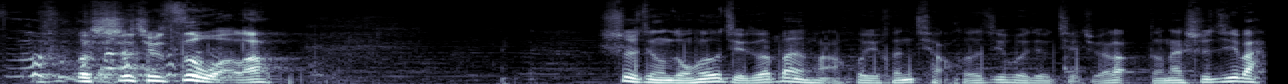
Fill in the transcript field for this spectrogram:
自我。都失去自我了。事情总会有解决的办法，或许很巧合的机会就解决了，等待时机吧。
